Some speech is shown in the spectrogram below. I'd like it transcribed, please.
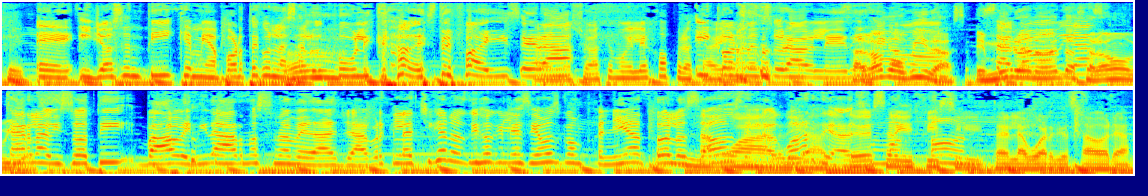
Sí. eh, y yo sentí que mi aporte con la salud pública de este país Ay, era me llevaste muy lejos, pero está inconmensurable. Salvamos como, vidas. En 1990 salvamos vidas. Carla Bisotti va a venir a darnos una medalla. Porque la chica nos dijo que le hacíamos compañía todos los sábados en la guardia. Debe ser montón. difícil estar en la guardia ahora.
